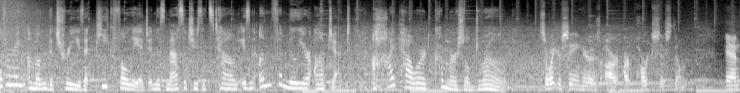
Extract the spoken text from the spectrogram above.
Hovering among the trees at peak foliage in this Massachusetts town is an unfamiliar object, a high-powered commercial drone. So what you're seeing here is our, our PARC system. And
